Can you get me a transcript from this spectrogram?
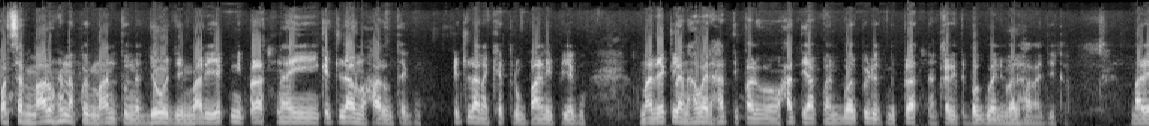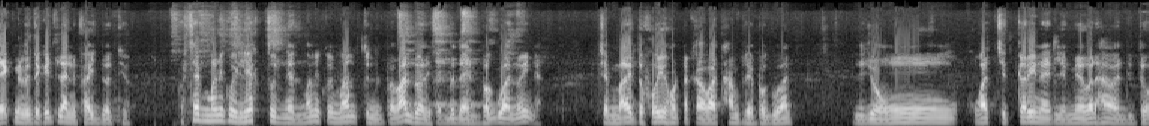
પણ સાહેબ, મારું છે ને કોઈ માનતું નથી. જોવો જોઈએ, મારી એકની પ્રાર્થના એ કેટલાનું સારું થઈ ગયું કેટલાના ખેતરું પાણી પીએ ગયું મારે એકલાને હવારે હાથી પાડવા, હાથી આંકવાનું બર પીડ્યું મેં પ્રાર્થના કરી તો ભગવાન વરહાવા દીધો. મારે એકને લીધે કેટલાને ફાયદો થયો? પણ સાહેબ, મને કોઈ લેખતું જ નથી, મને કોઈ માનતું નથી, પણ વાંધો નહીં સાહેબ બધાને ભગવાન હોય ને. સાહેબ, મારી તો હોય સો ટકા વાત સાંભળે ભગવાન. એટલે જો હું વાતચીત કરીને એટલે મેં વરહાવા દીધો.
